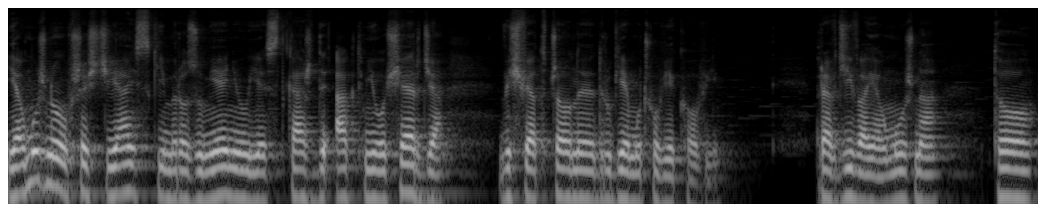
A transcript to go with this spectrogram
Jałmużną w chrześcijańskim rozumieniu jest każdy akt miłosierdzia wyświadczony drugiemu człowiekowi. Prawdziwa jałmużna to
